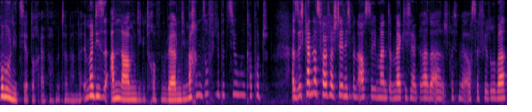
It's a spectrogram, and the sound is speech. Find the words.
kommuniziert doch einfach miteinander. Immer diese Annahmen, die getroffen werden, die machen so viele Beziehungen kaputt. Also ich kann das voll verstehen. Ich bin auch so jemand, da merke ich ja gerade, ah, sprechen wir auch sehr viel drüber,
